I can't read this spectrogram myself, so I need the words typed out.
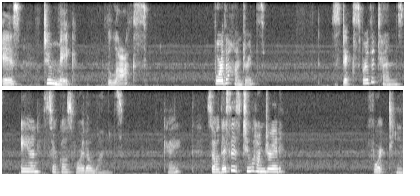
is to make blocks for the hundreds, sticks for the tens, and circles for the ones. Okay, so this is 214,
